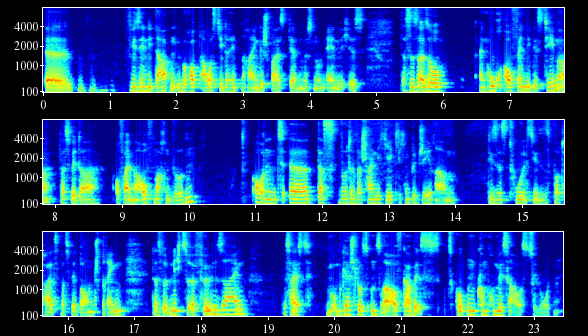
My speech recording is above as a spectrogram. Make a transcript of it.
Äh, wie sehen die Daten überhaupt aus, die da hinten reingespeist werden müssen und ähnliches. Das ist also ein hochaufwendiges Thema, was wir da auf einmal aufmachen würden. Und äh, das würde wahrscheinlich jeglichen Budgetrahmen dieses Tools, dieses Portals, was wir bauen, sprengen. Das wird nicht zu erfüllen sein. Das heißt, im Umkehrschluss unsere Aufgabe ist zu gucken, Kompromisse auszuloten.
